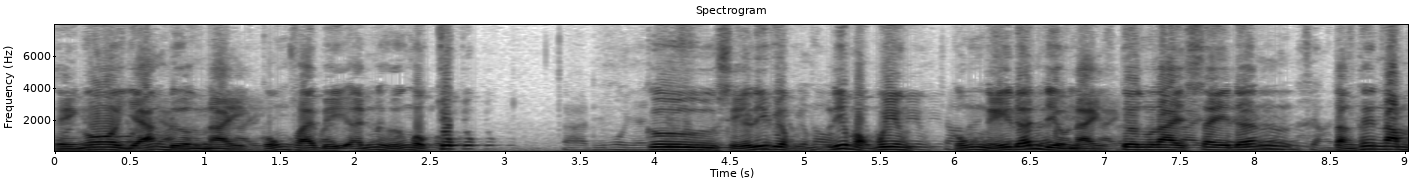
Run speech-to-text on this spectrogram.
thì ngôi giảng đường này cũng phải bị ảnh hưởng một chút cư sĩ lý, Việt, lý mộc nguyên cũng nghĩ đến điều này. Tương lai xây đến tầng thứ năm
